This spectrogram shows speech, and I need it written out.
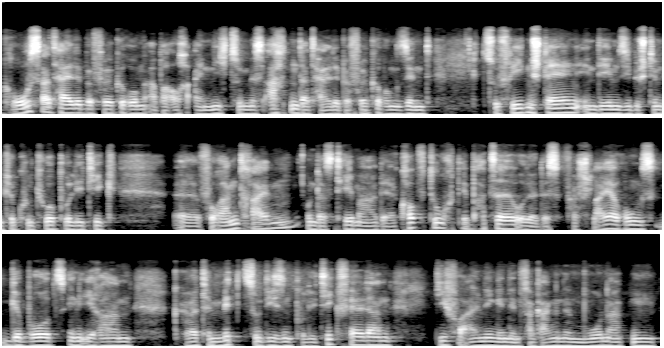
großer Teil der Bevölkerung, aber auch ein nicht zu missachtender Teil der Bevölkerung sind, zufriedenstellen, indem sie bestimmte Kulturpolitik äh, vorantreiben. Und das Thema der Kopftuchdebatte oder des Verschleierungsgebots in Iran gehörte mit zu diesen Politikfeldern, die vor allen Dingen in den vergangenen Monaten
